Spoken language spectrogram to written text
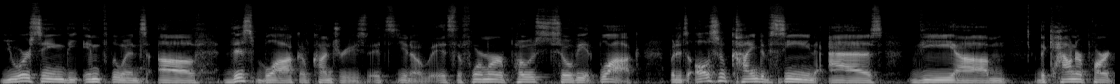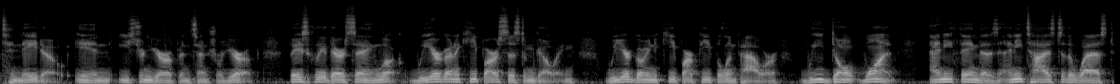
you are seeing the influence of this block of countries. It's you know it's the former post-Soviet bloc, but it's also kind of seen as the um, the counterpart to NATO in Eastern Europe and Central Europe. Basically, they're saying, look, we are going to keep our system going. We are going to keep our people in power. We don't want anything that has any ties to the West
